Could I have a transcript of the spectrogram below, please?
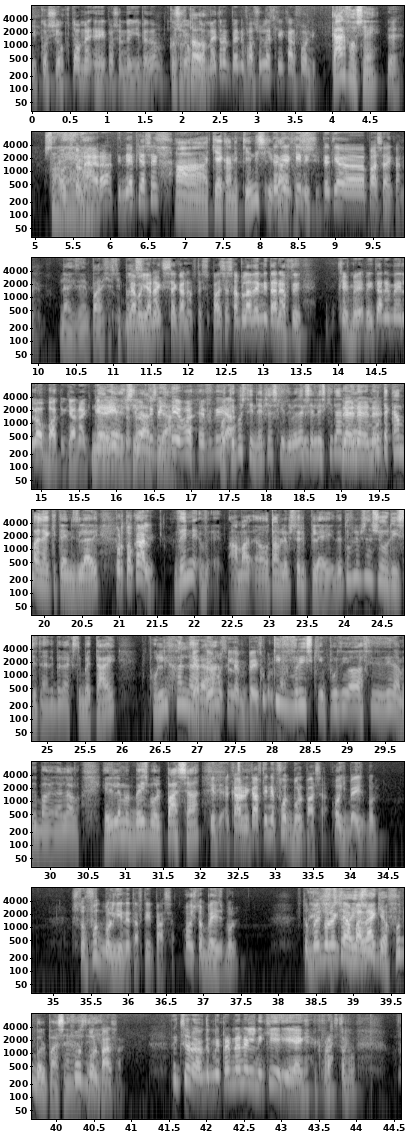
28 με... ε, πόσο είναι το γήπεδο; 28. μέτρων παίρνει φασούλας και καρφώνει. Κάρφωσε. Ναι. Στον Όχι αέρα. στον αέρα, την έπιασε. Α, και έκανε κίνηση και τέτοια κάρφωσε. κίνηση. Τέτοια πάσα έκανε. Εντάξει, δεν υπάρχει αυτή η Μιλάμε ο πάσα. Γιαννάκης έκανε αυτές τις πάσες. Απλά δεν ήταν αυτή. Ήταν με λόμπα του Γιαννάκη. Ναι, Πήρε ναι, ύψος. ψηλά, Αυτή ψηλά. πήγε Ο ευθεία. τύπος την έπιασε και την πέταξε λες και ήταν Ναι, ναι, ναι. ούτε καν μπαλάκι τέννη. Δηλαδή, Πορτοκάλι. δεν, είναι- άμα, όταν βλέπεις το replay, δεν τον βλέπεις να ζορίζεται να την πετάξει. Την πετάει πολύ χαλαρά. Γιατί όμως τη λέμε baseball. Πού τη pass? βρίσκει, πού τη- αυτή τη δύναμη δεν πάω να καταλάβω. Γιατί λέμε baseball πάσα. Γιατί κανονικά αυτή είναι football πάσα. Όχι baseball. Στο football γίνεται αυτή η πάσα. Όχι στο baseball. Το baseball έχεις Ναι, Σωστό, ένα έχεις μπαλάκι. δίκιο, football πάσα είναι Football αυτή. πάσα. Δεν ξέρω, πρέπει να είναι ελληνική η έκφραση. το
